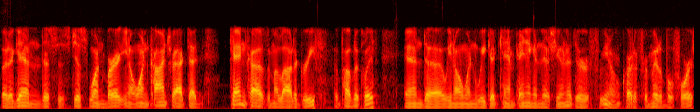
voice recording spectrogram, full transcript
But again, this is just one, bar, you know, one contract that can cause them a lot of grief publicly. And uh, you know, when we get campaigning in this unit, they're you know quite a formidable force.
